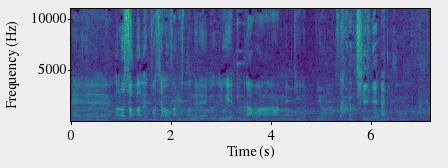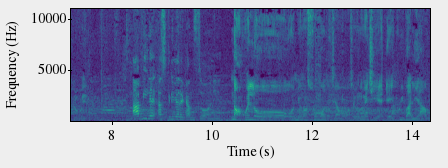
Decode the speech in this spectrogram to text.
Eh, non lo so, vabbè, possiamo far rispondere. Lui è più bravo a, a mentire. Io non, so, non ci riesco. Abile a scrivere canzoni. No, quello ognuno a suo modo siamo, secondo me ci equivaliamo.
